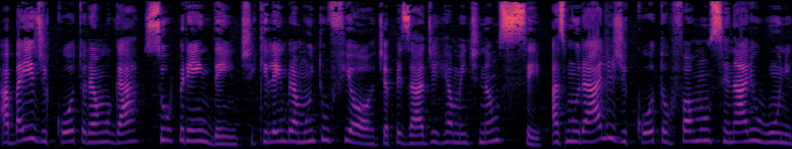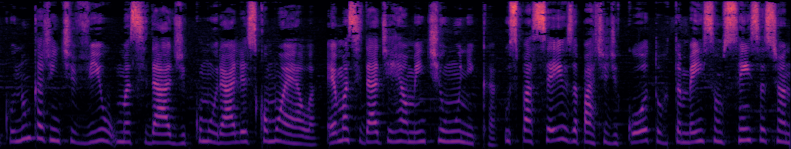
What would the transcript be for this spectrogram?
A Baía de Kotor é um lugar surpreendente que lembra muito um fiord, apesar de realmente não ser. As muralhas de Kotor formam um cenário único. Nunca a gente viu uma cidade com muralhas como ela. É uma cidade realmente única. Os passeios a partir de Kotor também são sensacionais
